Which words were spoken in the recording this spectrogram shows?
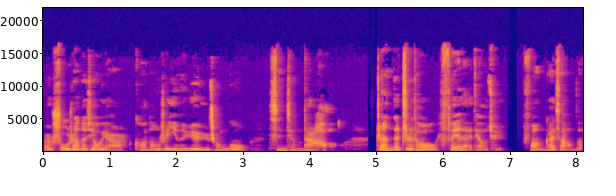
而树上的绣眼儿，可能是因为越狱成功，心情大好，站在枝头飞来跳去，放开嗓子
